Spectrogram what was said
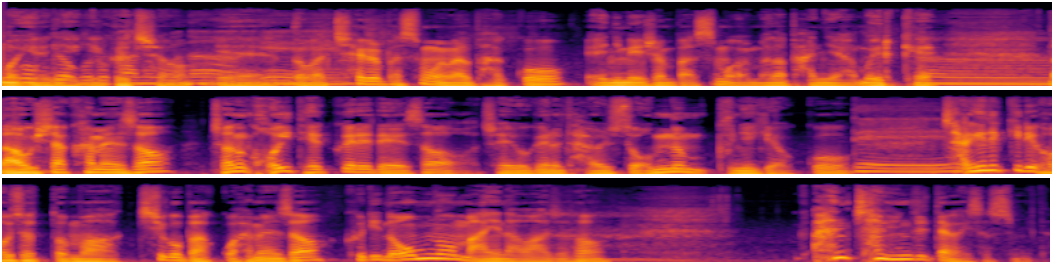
뭐 이런 얘기. 그렇죠. 예. 예. 너가 책을 봤으면 얼마나 봤고 애니메이션 봤으면 얼마나 봤냐. 뭐 이렇게 아. 나오기 시작하면서 저는 거의 댓글에 대해서 제 의견을 다룰 수 없는 분위기였고 네. 자기들끼리 거기서 또 막 치고받고 하면서 글이 너무너무 많이 나와서 한참 힘들 때가 있었습니다.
